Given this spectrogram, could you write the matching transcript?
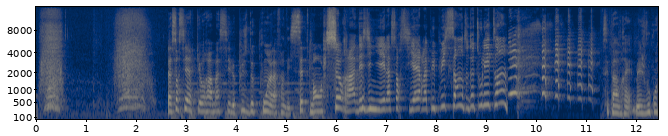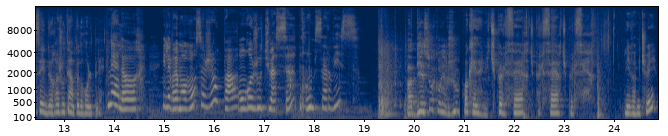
La sorcière qui aura amassé le plus de points à la fin des 7 manches Sera désignée la sorcière la plus puissante de tous les temps. C'est pas vrai, mais je vous conseille de rajouter un peu de roleplay. Mais alors, il est vraiment bon ce jeu ou pas? On rejoue-tu à ça, Broom Service? Bah bien sûr qu'on y rejoue. Ok Noémie, tu peux le faire, tu peux le faire, tu peux le faire. Il va me tuer?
